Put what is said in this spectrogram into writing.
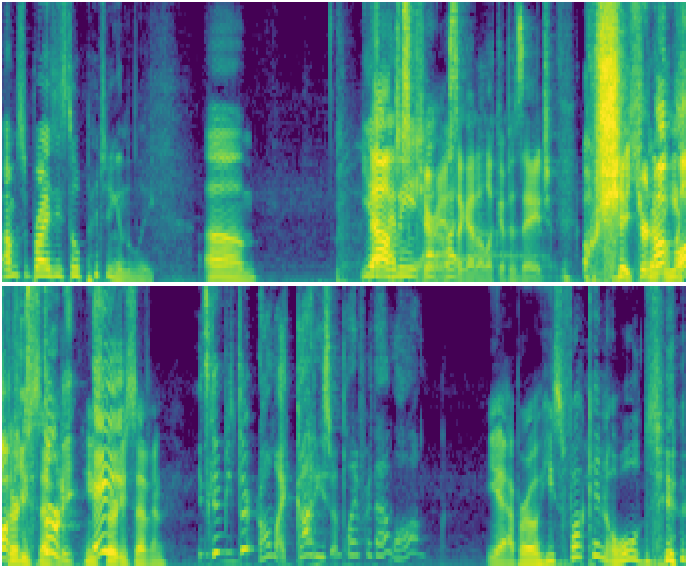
am surprised he's still pitching in the league. Um, yeah, now I'm I just mean, curious. I, I, gotta look up his age. Oh shit, you're thir- not he's wrong. 37. He's 38. He's thirty-seven. He's gonna be 30. Oh my god, he's been playing for that long. Yeah, bro, he's fucking old, dude.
